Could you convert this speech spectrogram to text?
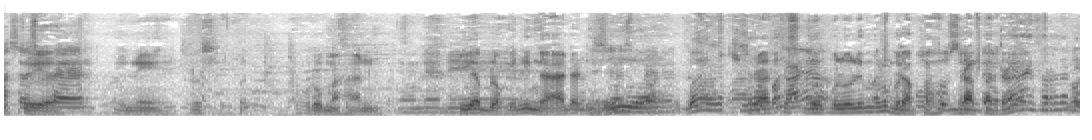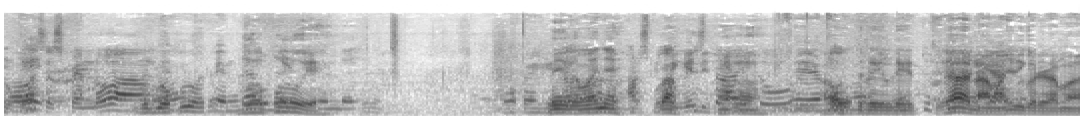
Itu ya ini terus perumahan. Iya blok ini nggak ada di sini. Iya, banyak semua 125 itu berapa berapa driver tadi? Suspend doang. 20 ada. 20 ya Nih namanya, Bang. out relate ya namanya juga ada nama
